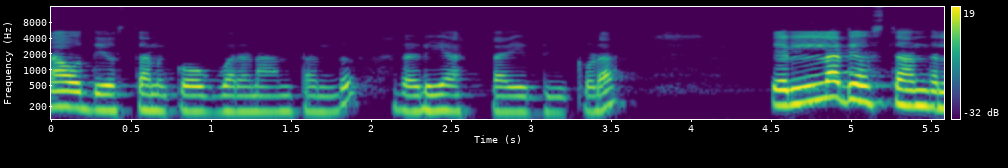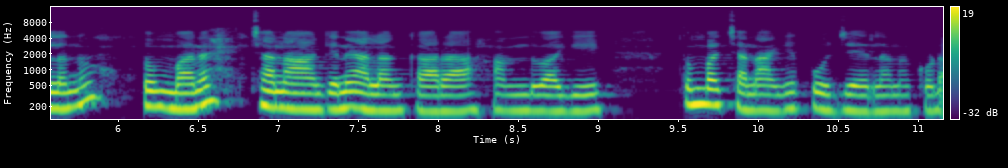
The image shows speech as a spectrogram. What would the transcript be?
ನಾವು ದೇವಸ್ಥಾನಕ್ಕೆ ಹೋಗಿ ಬರೋಣ ಅಂತಂದು ರೆಡಿ ಆಗ್ತಾ ಇದ್ವಿ ಕೂಡ. ಎಲ್ಲ ದೇವಸ್ಥಾನದಲ್ಲೂ ತುಂಬಾ ಚೆನ್ನಾಗೇ ಅಲಂಕಾರ ಅಂದವಾಗಿ ತುಂಬ ಚೆನ್ನಾಗಿ ಪೂಜೆ ಎಲ್ಲನೂ ಕೂಡ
